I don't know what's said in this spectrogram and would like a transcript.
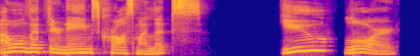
I won't let their names cross my lips. You, Lord,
